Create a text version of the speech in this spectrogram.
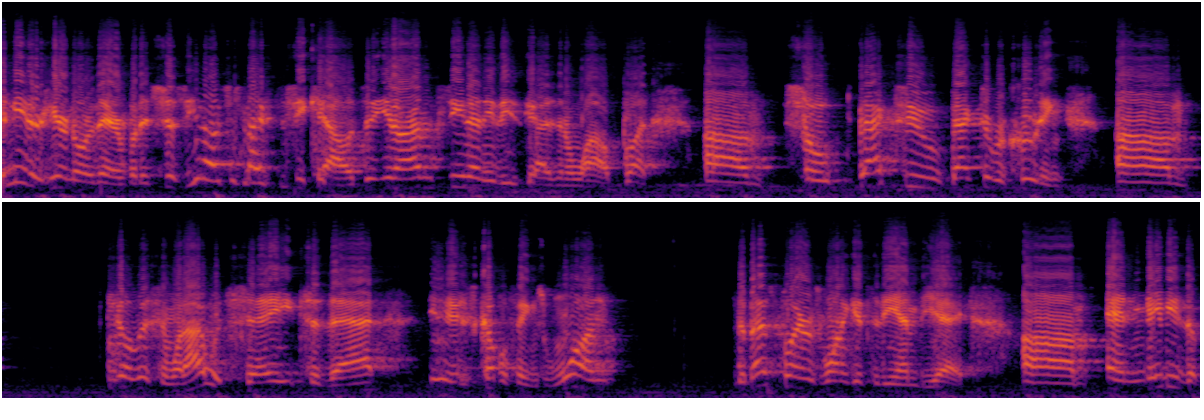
and neither here nor there, but it's just you know it's just nice to see Cal. It's, you know I haven't seen any of these guys in a while, but um, so back to back to recruiting. Um, you know, listen, what I would say to that is a couple things. One, the best players want to get to the NBA. Um, and maybe the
